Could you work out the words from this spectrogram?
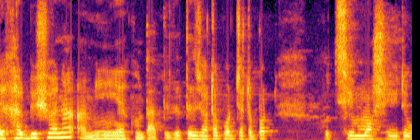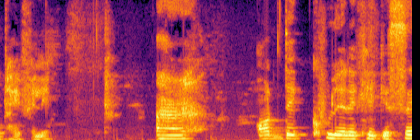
দেখার বিষয় না, আমি এখন তাতে তাতে জটাপট জটাপট হচ্ছে মশারিটা উঠাই ফেলি। আর অর্ধেক খুলে রেখে গেছে।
